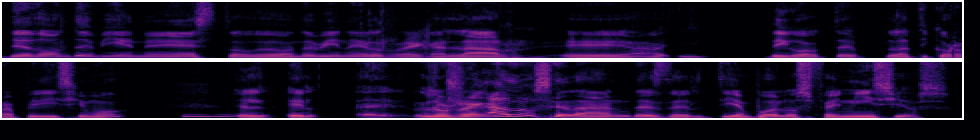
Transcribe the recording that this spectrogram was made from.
¿de dónde viene esto? ¿De dónde viene el regalar? Eh, ah, digo, te platico rapidísimo. Ujú. El- el- eh, los regalos se dan desde el tiempo de los fenicios.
